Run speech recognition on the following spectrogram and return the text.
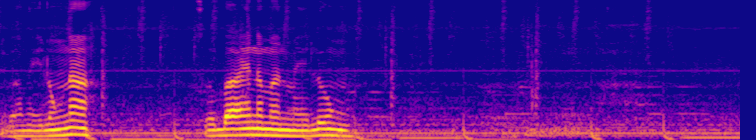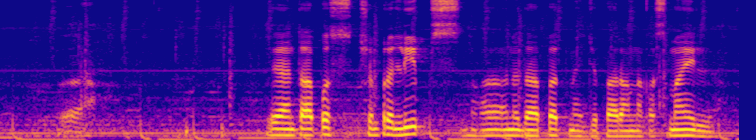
Diba? May ilong na. Sa babae naman, may ilong. Diba? Yan, tapos, syempre, lips. Naka, ano dapat, medyo parang naka-smile. Yan.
